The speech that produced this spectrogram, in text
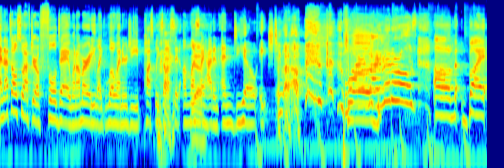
And that's also after a full day when I'm already like low energy, possibly exhausted, unless Yeah. I had an NDO H2O. Plug. Water, my minerals. Um, but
